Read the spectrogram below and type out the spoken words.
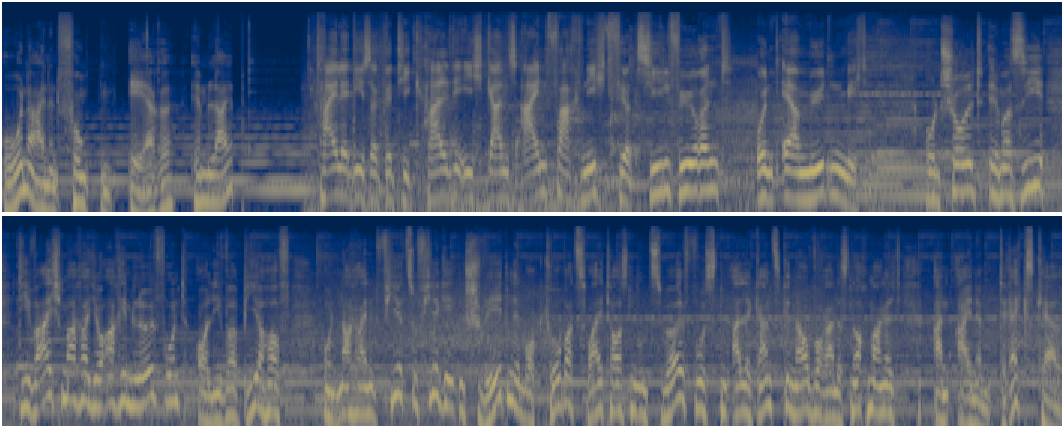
ohne einen Funken Ehre im Leib? Teile dieser Kritik halte ich ganz einfach nicht für zielführend und ermüden mich. Und schuld immer sie, die Weichmacher Joachim Löw und Oliver Bierhoff. Und nach einem 4 zu 4 gegen Schweden im Oktober 2012 wussten alle ganz genau, woran es noch mangelt. An einem Dreckskerl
